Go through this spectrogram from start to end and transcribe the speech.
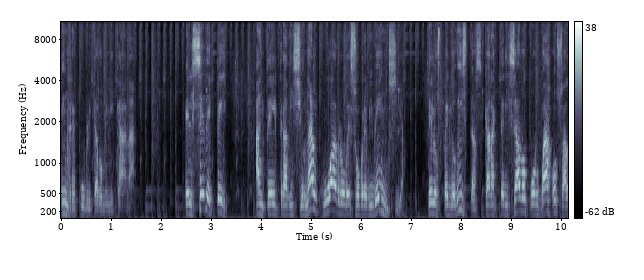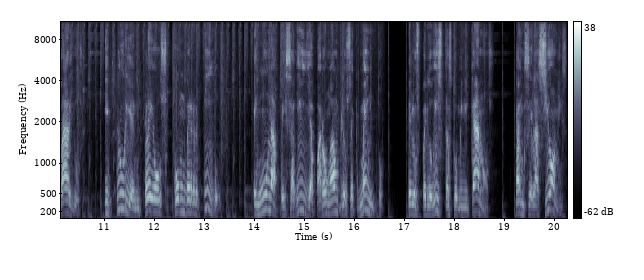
en República Dominicana. El CDP, ante el tradicional cuadro de sobrevivencia de los periodistas caracterizado por bajos salarios y pluriempleos convertido en una pesadilla para un amplio segmento de los periodistas dominicanos, cancelaciones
